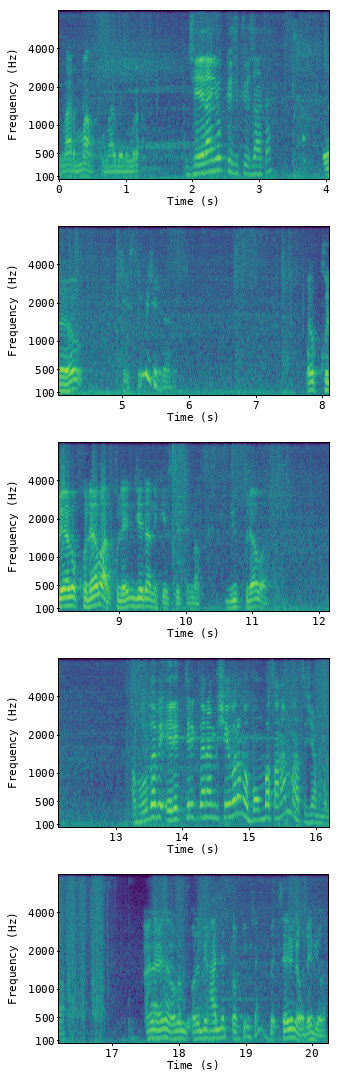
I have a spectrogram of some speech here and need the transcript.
Bunlar mal bunlar beni vuran. Ceyran yok gözüküyor zaten. Yok. Kestin mi Ceyran'ı? Yok kuleye bak kule var. Kulenin Ceyran'ı keseceksin bak. Büyük kule var. Ha, burada bir elektrik veren bir şey var ama bomba falan mı atacağım buna? Aynen aynen onu, onu bir hallet bakayım sen. Be- Seni bilmiyorlar beni biliyorlar.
